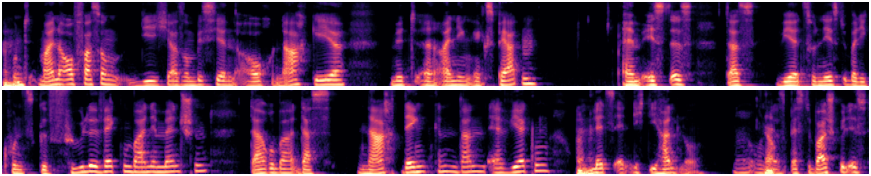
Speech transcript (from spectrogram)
Mhm. Und meine Auffassung, die ich ja so ein bisschen auch nachgehe mit äh, einigen Experten, ähm, ist es, dass wir zunächst über die Kunst Gefühle wecken bei den Menschen, darüber das Nachdenken dann erwirken und Mhm. letztendlich die Handlung. Ne? Und Ja. das beste Beispiel ist,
